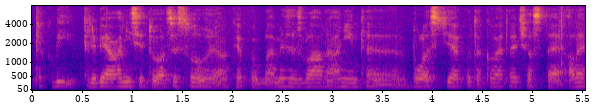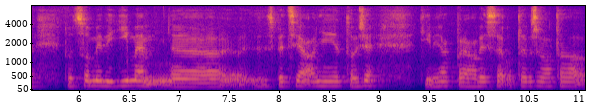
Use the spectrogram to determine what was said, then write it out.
takový triviální situace jsou nějaké problémy se zvládáním té bolesti jako takové té časté, ale to, co my vidíme e, speciálně je to, že tím, jak právě se otevřela ta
